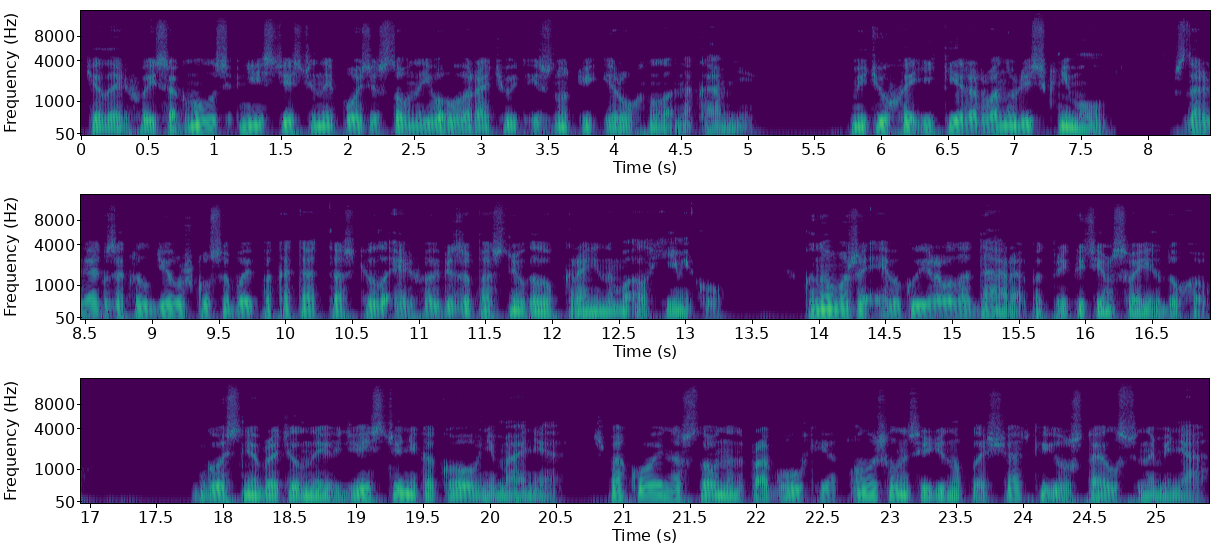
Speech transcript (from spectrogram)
Тело эльфа изогнулось в неестественной позе, словно его уворачивает изнутри, и рухнуло на камни. Митюха и Кира рванулись к нему. Здоровяк закрыл девушку собой, пока та оттаскивала эльфа в безопасный уголок к раненому алхимику. Гнома же эвакуировала Дара под прикрытием своих духов. Гость не обратил на их действия никакого внимания. Спокойно, словно на прогулке, он вышел на середину площадки и уставился на меня.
